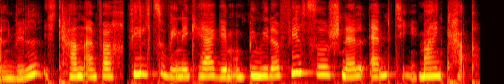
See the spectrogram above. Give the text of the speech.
austeilen will. Ich kann einfach viel zu wenig hergeben und bin wieder viel zu schnell empty. Mein Cup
